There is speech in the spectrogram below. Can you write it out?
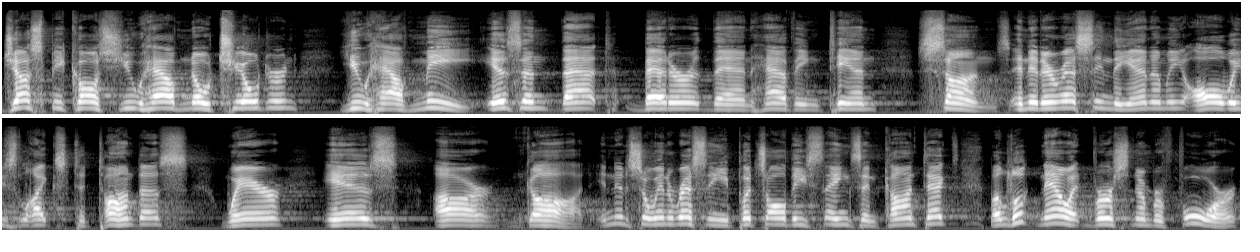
Just because you have no children, you have me. Isn't that better than having ten sons? Isn't it interesting? The enemy always likes to taunt us. Where is our God. Isn't it so interesting? He puts all these things in context. But look now at verse number four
